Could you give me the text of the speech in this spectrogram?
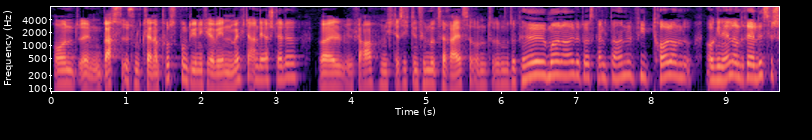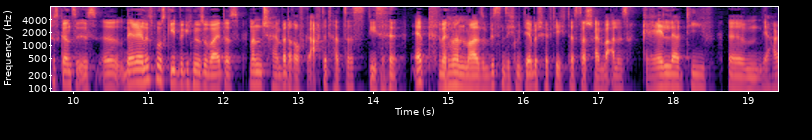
Und äh, das ist ein kleiner Pluspunkt, den ich erwähnen möchte an der Stelle. Weil, ja, nicht, dass ich den Film nur zerreiße und äh, sage, hey Mann, Alter, du hast gar nicht behandelt, wie toll und originell und realistisch das Ganze ist. Äh, der Realismus geht wirklich nur so weit, dass man scheinbar darauf geachtet hat, dass diese App, wenn man mal so ein bisschen sich mit der beschäftigt, dass das scheinbar alles relativ ähm, ja,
